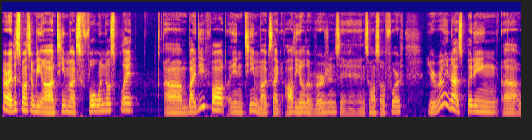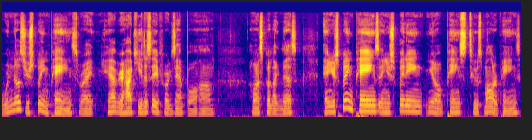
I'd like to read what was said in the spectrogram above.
All right, this one's gonna be on Tmux full window split. Um, by default in Tmux, like all the other versions and so on and so forth, you're really not splitting uh, windows, you're splitting panes, right? You have your hotkey, let's say for example, um, I wanna split like this, and you're splitting panes and you're splitting, you know, panes to smaller panes,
